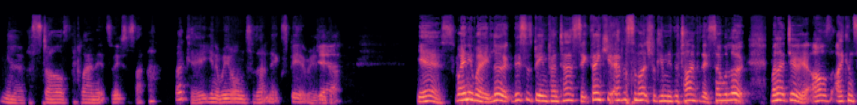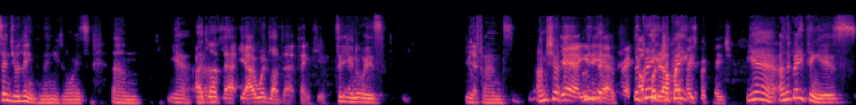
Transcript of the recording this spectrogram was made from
you know, the stars, the planets, and it's just like, ah, okay, you know, we're on to that next bit, really. Yeah. But yes. Well, anyway, look, this has been fantastic. Thank you ever so much for giving me the time for this. So, well, look, when I do it, I'll I can send you a link, and then you can always, um, yeah, I'd uh, love that. Yeah, I would love that. Thank you. so you can always your Yeah. fans. I'm sure. Yeah, I yeah, mean, the- yeah. Great. the I'll great- put it on my Facebook page. Yeah, and the great thing is,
